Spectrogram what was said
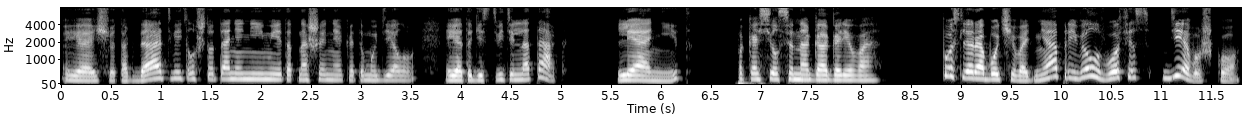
Я еще тогда ответил, что Таня не имеет отношения к этому делу, и это действительно так. Леонид покосился на Гагарева. После рабочего дня привел в офис девушку,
